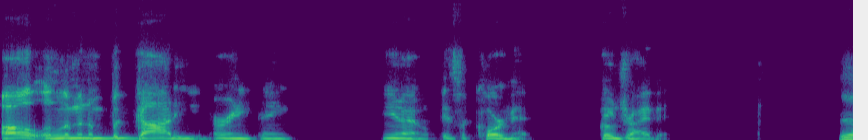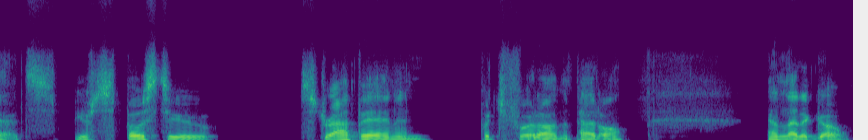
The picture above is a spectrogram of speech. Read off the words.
all aluminum Bugatti or anything. You know, it's a Corvette. Go drive it. Yeah, it's you're supposed to strap in and put your foot on the pedal and let it go.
